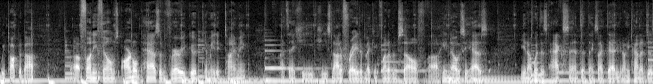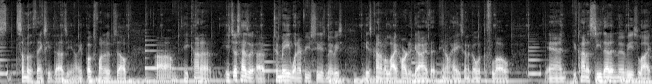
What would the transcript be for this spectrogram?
we talked about uh, funny films. Arnold has a very good comedic timing. I think he he's not afraid of making fun of himself. Uh, he knows he has you know, with his accent and things like that. You know, he kind of just some of the things he does. You know, he pokes fun of himself. Um, he kind of he just has a, a, to me whenever you see these movies, he's kind of a lighthearted guy that you know, hey, he's going to go with the flow. And you kind of see that in movies like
